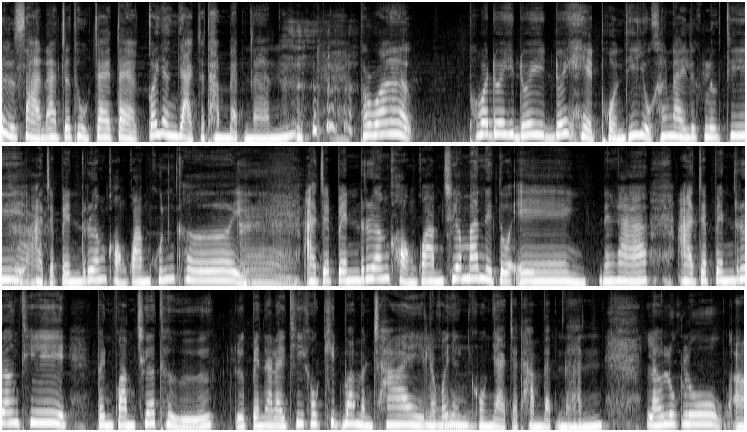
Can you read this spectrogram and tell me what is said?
สื่อสารอาจจะถูกใจแต่ก็ยังอยากจะทำแบบนั้น เพราะว่า เพราะว่าด้วยด้วยด้วยเหตุผลที่อยู่ข้างในลึกๆที่ค่ะอาจจะเป็นเรื่องของความคุ้นเคยอ่าอาจจะเป็นเรื่องของความเชื่อมั่นในตัวเองนะคะ อาจจะเป็นเรื่องที่เป็นความเชื่อถือ หรือเป็นอะไรที่เขาคิดว่ามันใช่ แล้วก็ยังคงอยากจะทำแบบนั้น แล้วลูกๆเอ่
